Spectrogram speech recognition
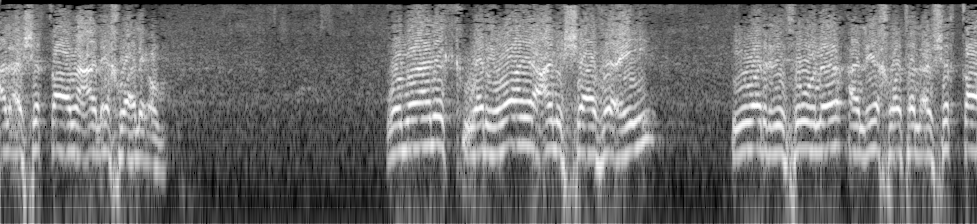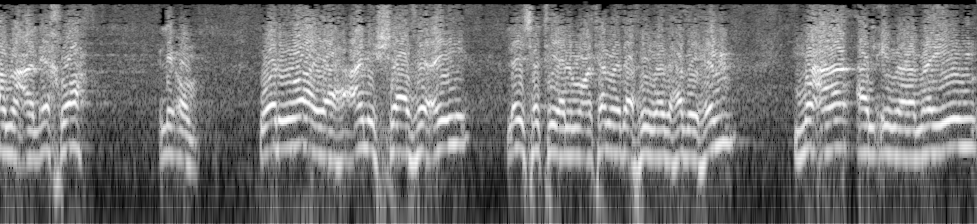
الأشقاء مع الإخوة لأم. ومالك ورواية عن الشافعي يورثون الإخوة الأشقاء مع الإخوة لأم. ورواية عن الشافعي ليست هي المعتمدة في مذهبهم مع الإمامين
